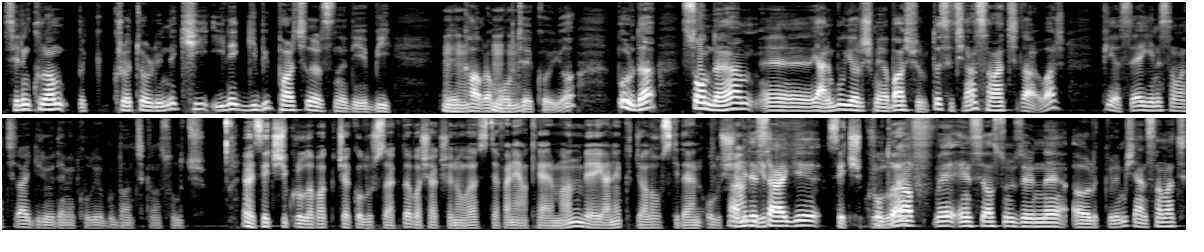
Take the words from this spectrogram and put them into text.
Selin Turam küratörlüğünde ki ile gibi parçalar arasında diye bir e, Hı hı, kavram hı hı. ortaya koyuyor. Burada son dönem e, yani bu yarışmaya başvurup da seçilen sanatçılar var. Piyasaya yeni sanatçılar giriyor demek oluyor buradan çıkan sonuç. Evet seçici kurula bakacak olursak da Başak Şenova, Stefania Kerman ve Yanek Calovski'den oluşan Ha, bir de bir sergi seçici kurulu var. fotoğraf ve enstalasyon üzerine ağırlık verilmiş. Yani sanatçı,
